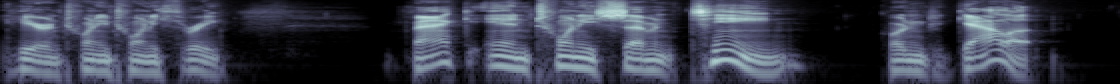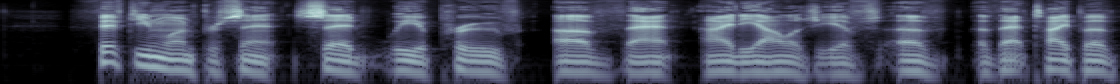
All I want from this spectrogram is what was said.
here in 2023. Back in 2017, according to Gallup, 51% said we approve of that ideology, of, of, of that type of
